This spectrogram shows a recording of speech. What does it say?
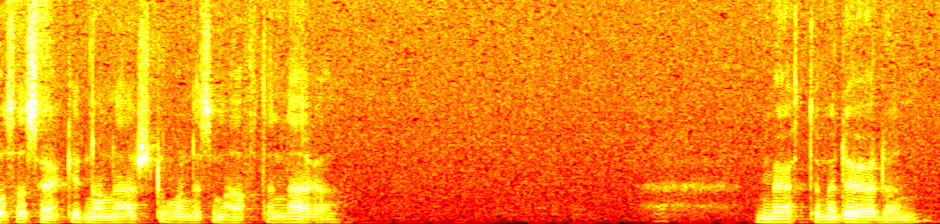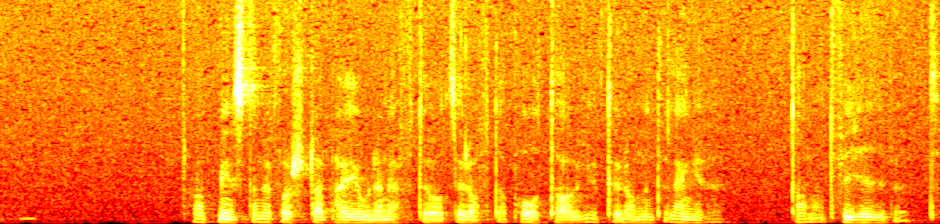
Oss har säkert någon närstående som har haft en nära eh, möte med döden. Åtminstone första perioden efteråt är det ofta påtagligt hur de inte längre tar något för givet.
